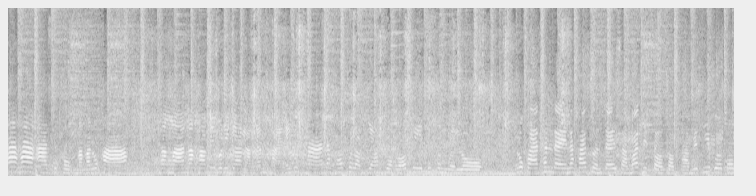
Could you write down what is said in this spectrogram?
55R16 นะคะ ลูกค้า ฟรีทุกหนึ่งหมื่นโล ลูกค้าท่านใดนะคะ สนใจสามารถติดต่อสอบถามได้ที่เบอร์โทร02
